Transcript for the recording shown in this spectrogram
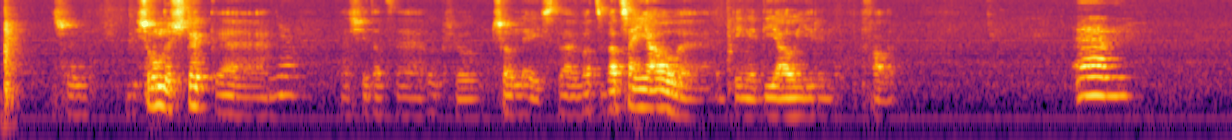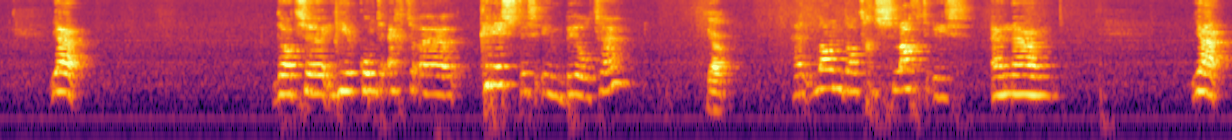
dat is een bijzonder stuk uh, ja. als je dat uh, ook zo, zo leest. Wat, wat zijn jouw uh, dingen die jou hierin opvallen? Um, ja, dat hier komt echt Christus in beeld, hè? Ja. Het lam dat geslacht is. En uh, ja,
